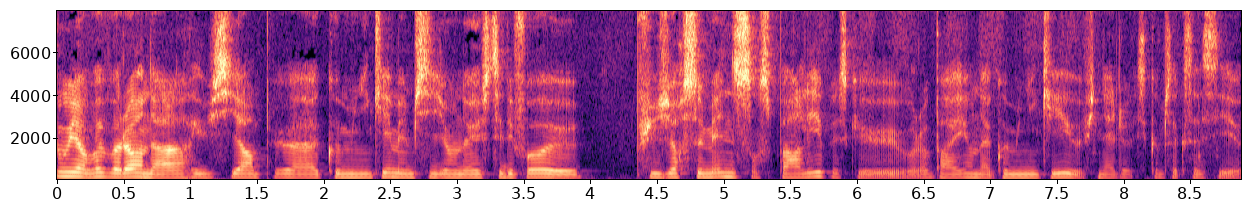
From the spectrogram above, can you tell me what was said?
Oui, en vrai, voilà, on a réussi un peu à communiquer, même si on a resté des fois euh, plusieurs semaines sans se parler, parce que, voilà, pareil, on a communiqué, et au final, c'est comme ça que ça s'est euh,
